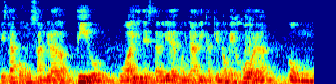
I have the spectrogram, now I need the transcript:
está con un sangrado activo o hay inestabilidad hemodinámica que no mejora con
